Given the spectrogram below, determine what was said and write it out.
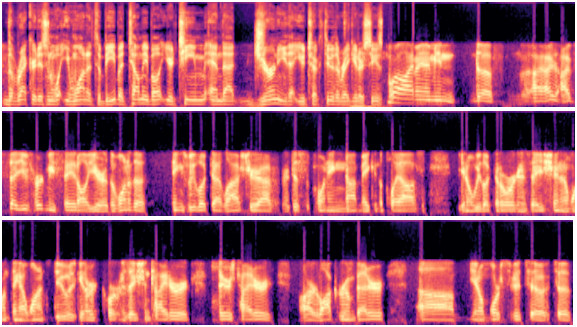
the record isn't what you want it to be, but tell me about your team and that journey that you took through the regular season. Well, I mean, I mean the I, I've said you've heard me say it all year. The one of the things we looked at last year after disappointing not making the playoffs, you know, we looked at our organization, and one thing I wanted to do was get our organization tighter, players tighter, our locker room better, um, you know, more suited to, to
